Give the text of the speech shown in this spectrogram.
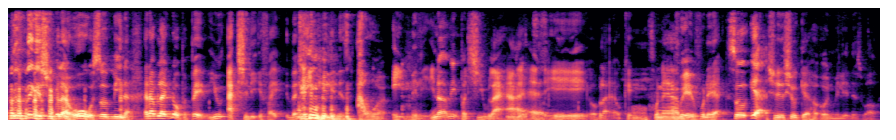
Because the thing is, she'll be like, "Oh, so mean," and I'm like, "No, but babe, you actually, if I the eight million is our eight million, you know what I mean?" But she will like, ah, yeah, yeah, yeah. I'll be like, "Okay." fune yami. Yeah, fune. So yeah, she she'll get her own million as well,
